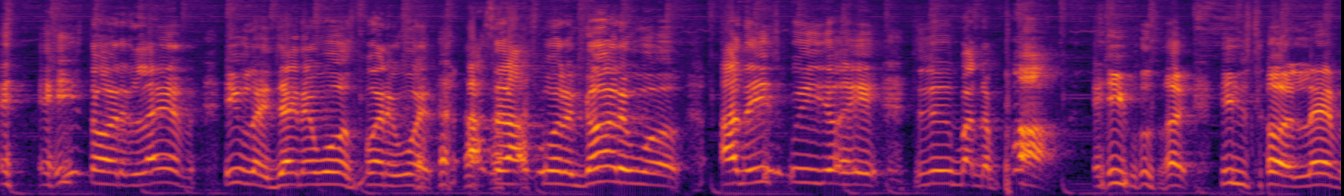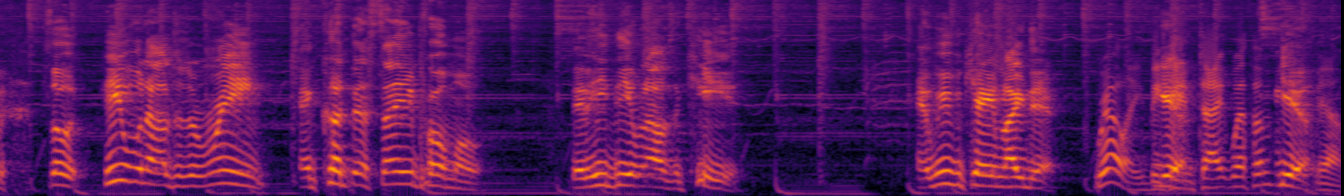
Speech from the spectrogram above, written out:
And he started laughing. He was like, Jack, that was funny, what? I said, I swear to God it was. I said, he squeezed your head to do about to pop. And he was like, he started laughing. So he went out to the ring and cut that same promo that he did when I was a kid. And we became like that. Really? Became Yeah. tight with him? Yeah. Yeah.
